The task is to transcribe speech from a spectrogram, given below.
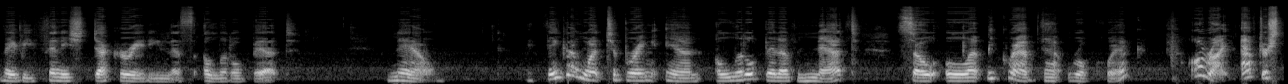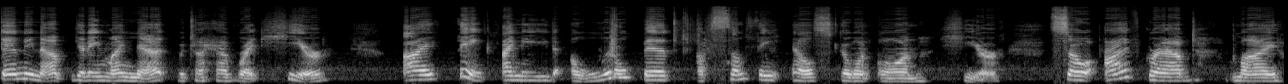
maybe finish decorating this a little bit. Now, I think I want to bring in a little bit of net so let me grab that real quick. All right, after standing up, getting my net, which I have right here, I think I need a little bit of something else going on here. So I've grabbed my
